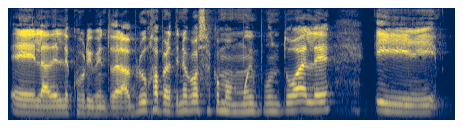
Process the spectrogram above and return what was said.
eh, la del descubrimiento de la bruja, pero tiene cosas como muy puntuales y,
